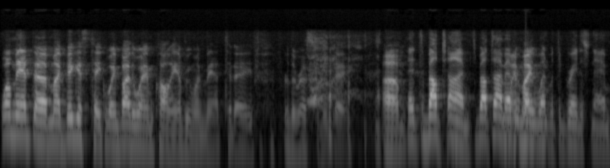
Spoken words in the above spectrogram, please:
Well, Matt, uh, my biggest takeaway, and by the way, I'm calling everyone Matt today for the rest of the day. Um, it's about time. It's about time everybody my, my, went with the greatest name.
